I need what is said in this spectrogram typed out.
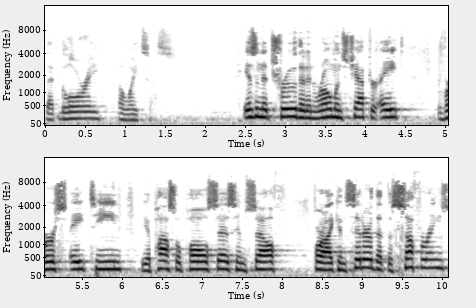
that glory awaits us. Isn't it true that in Romans chapter 8 verse 18 the apostle Paul says himself, for I consider that the sufferings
